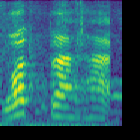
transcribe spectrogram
What the heck?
